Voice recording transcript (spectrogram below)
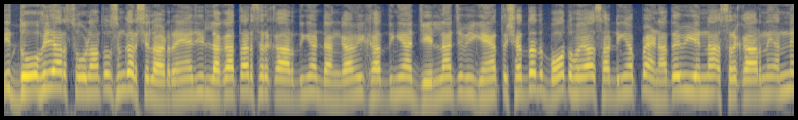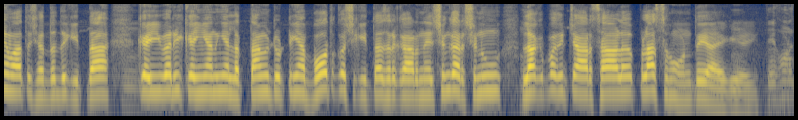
ਇਹ 2016 ਤੋਂ ਸੰਘਰਸ਼ ਲੜ ਰਹੇ ਹਾਂ ਜੀ। ਲਗਾਤਾਰ ਸਰਕਾਰ ਦੀਆਂ ਡਾਂਗਾਂ ਵੀ ਖਾਧੀਆਂ ਜੇਲ੍ਹਾਂ 'ਚ ਵੀ ਗਏ ਹਾਂ। ਤਸ਼ੱਦਦ ਬਹੁਤ ਹੋਇਆ। ਸਾਡੀਆਂ ਭੈਣਾਂ ਤੇ ਵੀ ਇਹਨਾਂ ਸਰਕਾਰ ਨੇ ਅੰਨ੍ਹੇਵਾਹ ਤਸ਼ੱਦਦ ਕੀਤਾ। ਕਈ ਵਾਰੀ ਕਈਆਂ ਦੀਆਂ ਲੱਤਾਂ ਵੀ ਟੁੱਟੀਆਂ। ਬਹੁਤ ਕੁਝ ਕੀਤਾ ਸਰਕਾਰ ਨੇ। ਸੰਘਰਸ਼ ਨੂੰ ਲਗਭਗ 4 ਸਾਲ ਪਲੱਸ ਹੋਣ ਤੇ ਆਏਗੇ ਜੀ। ਤੇ ਹੁਣ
